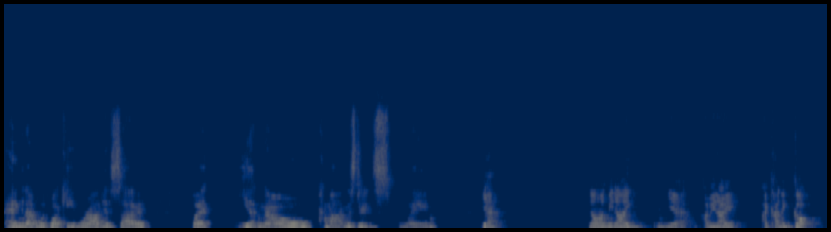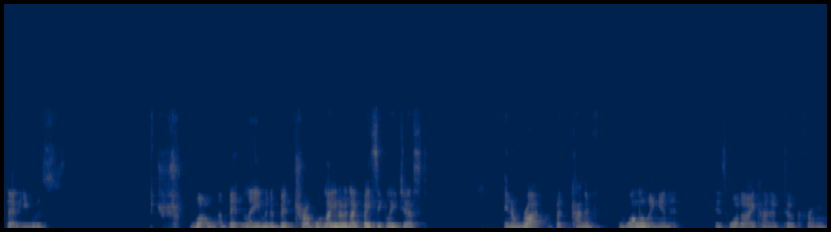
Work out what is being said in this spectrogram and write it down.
hanging out with joaquin. We're on his side. But you know come on this dude's lame. Yeah. No i mean i yeah. I mean i i kind of got that he was well a bit lame and a bit trouble like you know like basically just in a rut but kind of wallowing in it is what i kind of took from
